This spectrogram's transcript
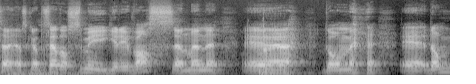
jag ska inte säga att de smyger i vassen, men eh, de, eh, de,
